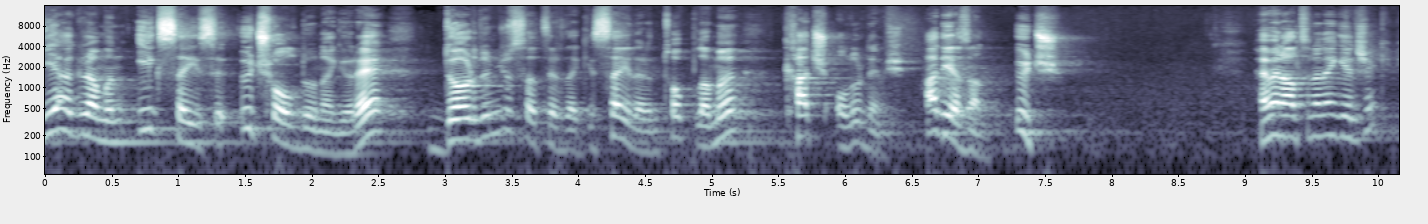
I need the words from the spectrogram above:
diyagramın ilk sayısı 3 olduğuna göre dördüncü satırdaki sayıların toplamı kaç olur demiş. Hadi yazalım. 3. Hemen altına ne gelecek?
